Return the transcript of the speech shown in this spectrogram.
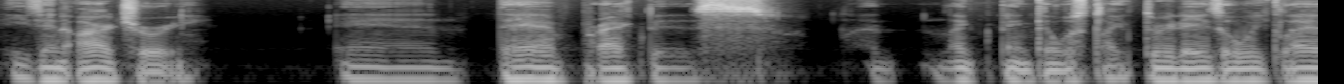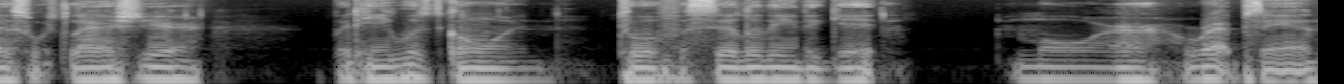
he's in archery and they have practice. I like think it was like three days a week last last year, but he was going to a facility to get more reps in.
